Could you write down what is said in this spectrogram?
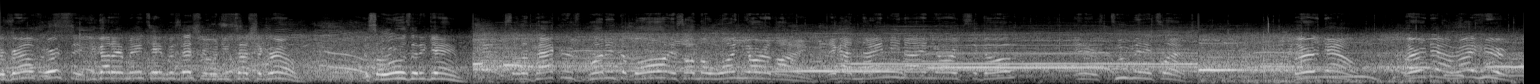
The ground forced it. You gotta maintain possession when you touch the ground. It's the rules of the game. So the Packers punted the ball. It's on the one yard line. They got 99 yards to go, and there's two minutes left. Third down. Third down right here.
